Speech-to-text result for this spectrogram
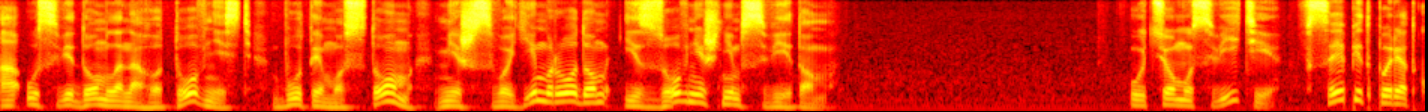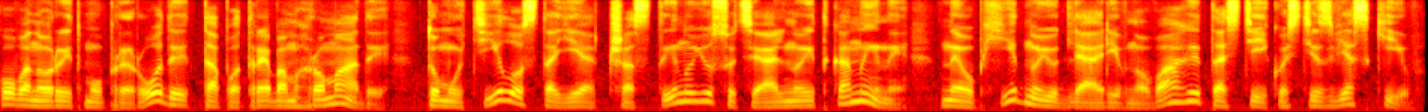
а усвідомлена готовність бути мостом між своїм родом і зовнішнім світом. У цьому світі все підпорядковано ритму природи та потребам громади, тому тіло стає частиною соціальної тканини, необхідною для рівноваги та стійкості зв'язків.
